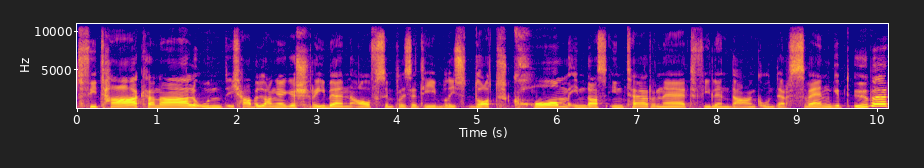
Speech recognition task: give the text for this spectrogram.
Twitter-Kanal und ich habe lange geschrieben auf simplicitybliss.com in das Internet. Vielen Dank. Und der Sven gibt über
